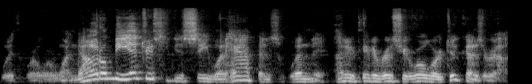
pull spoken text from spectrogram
with World War One. Now it'll be interesting to see what happens when the 100th anniversary of World War II comes around.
